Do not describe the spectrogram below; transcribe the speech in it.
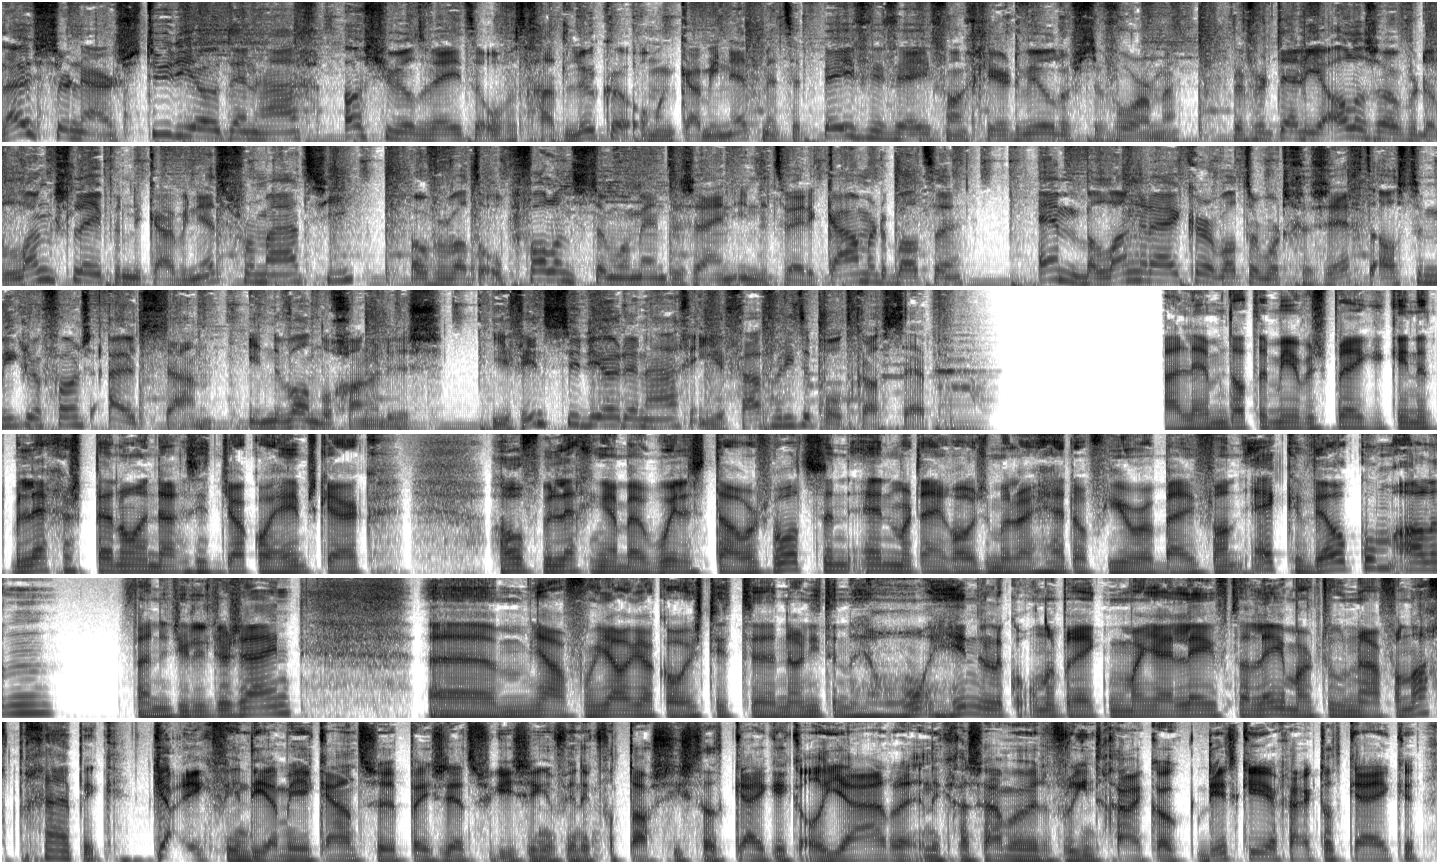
Luister naar Studio Den Haag als je wilt weten of het gaat lukken om een kabinet met de PVV van Geert Wilders te vormen. We vertellen je alles over de langslepende kabinetsformatie, over wat de opvallendste momenten zijn in de Tweede Kamerdebatten en belangrijker wat er wordt gezegd als de microfoons uitstaan, in de wandelgangen dus. Je vindt Studio Den Haag in je favoriete podcast-app. ALM. Dat en meer bespreek ik in het beleggerspanel. En daar zit Jacco Heemskerk, hoofdbeleggingen bij Willis Towers Watson... en Martijn Rozenmuller, head of Euro bij Van Eck. Welkom allen. Fijn dat jullie er zijn. Ehm, ja, voor jou, Jacco, is dit uh, nou niet een hinderlijke onderbreking... maar jij leeft alleen maar toe naar vannacht, begrijp ik. Ja, ik vind die Amerikaanse presidentsverkiezingen vind ik fantastisch. Dat kijk ik al jaren. En ik ga samen met een vriend, ga ik ook dit keer ga ik dat kijken.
